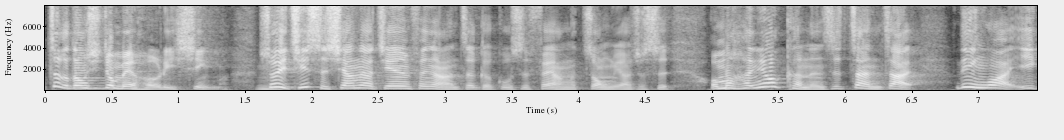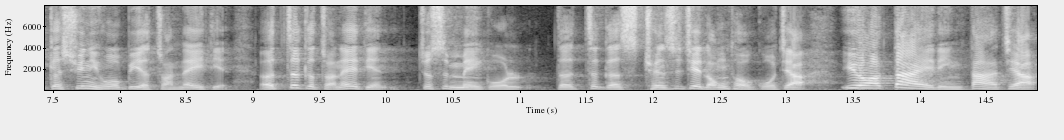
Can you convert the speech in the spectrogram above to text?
这个东西就没有合理性嘛。所以其实香料今天分享的这个故事非常的重要，就是我们很有可能是站在。另外一个虚拟货币的转捩点，而这个转捩点就是美国的这个全世界龙头国家又要带领大家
